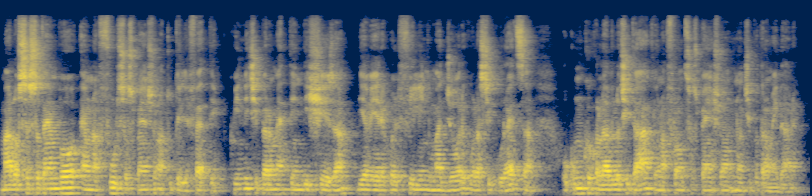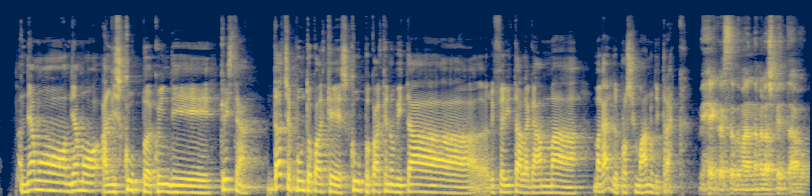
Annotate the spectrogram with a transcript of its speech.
ma allo stesso tempo è una full suspension a tutti gli effetti, quindi ci permette in discesa di avere quel feeling maggiore, quella sicurezza, o comunque con la velocità che una front suspension non ci potrà mai dare. Andiamo, andiamo agli scoop, quindi Cristian, dacci appunto qualche scoop, qualche novità riferita alla gamma magari del prossimo anno di Trek. Beh, questa domanda me l'aspettavo.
